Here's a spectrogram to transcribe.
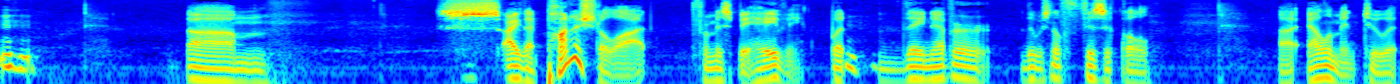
Mm-hmm. um, I got punished a lot for misbehaving, but they never. There was no physical uh, element to it.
